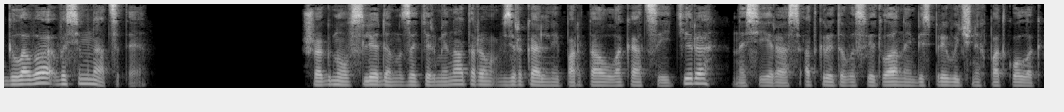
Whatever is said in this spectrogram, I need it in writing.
Глава 18. Шагнув следом за терминатором в зеркальный портал локации тира, на сей раз открытого Светланой без привычных подколок,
